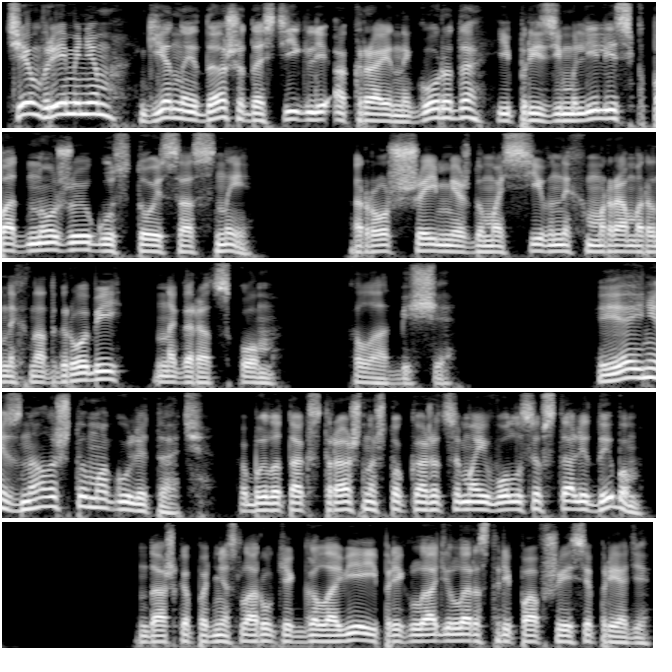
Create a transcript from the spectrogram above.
Тем временем Гена и Даша достигли окраины города и приземлились к подножию густой сосны, росшей между массивных мраморных надгробий на городском кладбище. Я и не знала, что могу летать. Было так страшно, что, кажется, мои волосы встали дыбом. Дашка поднесла руки к голове и пригладила растрепавшиеся пряди.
